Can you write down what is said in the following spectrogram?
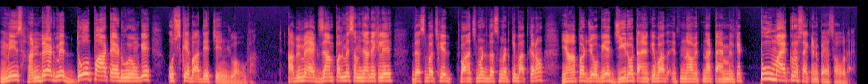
मींस हंड्रेड में दो पार्ट एड हुए होंगे, उसके बाद ये चेंज हुआ होगा। अभी मैं एग्ज़ाम्पल में समझाने के लिए दस बज के पाँच मिनट, दस मिनट की बात कर रहा हूँ। यहाँ पर जो भी है ज़ीरो टाइम के बाद इतना इतना टाइम मिलकर टू माइक्रो सेकंड पे ऐसा हो रहा है।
